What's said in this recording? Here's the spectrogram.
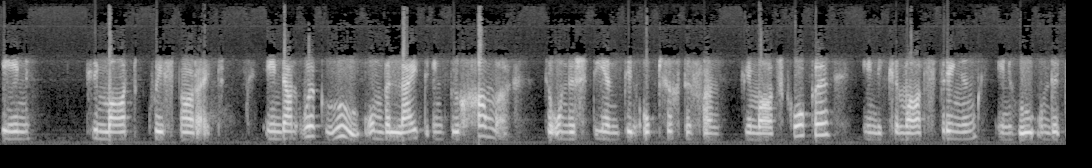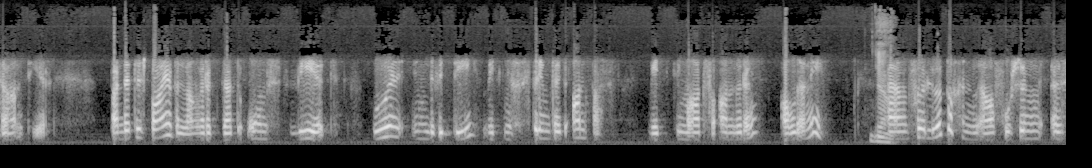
en klimaatkwesbaarheid. en dan ook hoe om beleid en programme te ondersteun ten opsigte van klimaatskokke en die klimaatstrenging en hoe om dit te hanteer. Want dit is baie belangrik dat ons weet hoe 'n individu met 'n gestremdheid aanpas met klimaatsverandering al dan nie. Ja. Ehm um, voorlopige navorsing is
